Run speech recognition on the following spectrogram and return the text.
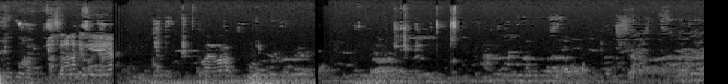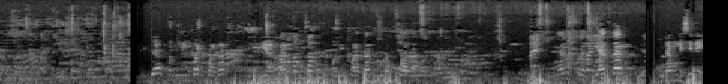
Pintu orang. Dia terlibat pada kegiatan pelipatan surat suara. Dengan kegiatan gudang di sini.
